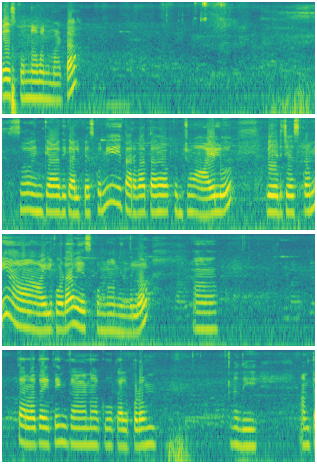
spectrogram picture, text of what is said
వేసుకున్నాం అనమాట సో ఇంకా అది కలిపేసుకొని తర్వాత కొంచెం ఆయిల్ వేడి చేసుకొని ఆ ఆయిల్ కూడా వేసుకున్నాను ఇందులో. తర్వాత అయితే ఇంకా నాకు కలపడం అది అంత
